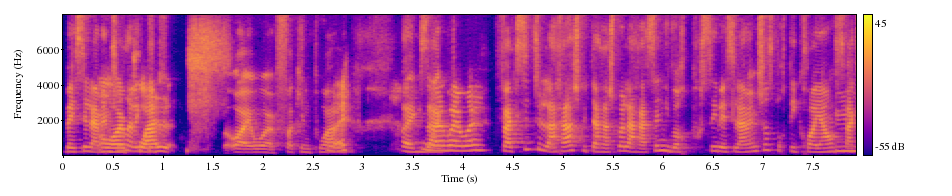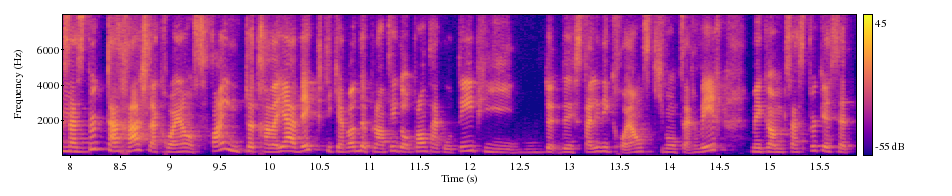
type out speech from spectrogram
Ben, c'est la même chose un avec poil. tes- Ouais, ouais, fucking poil. Ouais. Exact. Ouais, ouais, ouais. Fait que si tu l'arraches puis tu n'arraches pas la racine, il va repousser. Ben, c'est la même chose pour tes croyances. Fait que ça Mm. se peut que tu arraches la croyance. Fine, tu as travaillé avec puis tu es capable de planter d'autres plantes à côté puis de- d'installer des croyances qui vont te servir. Mais comme ça se peut que cette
